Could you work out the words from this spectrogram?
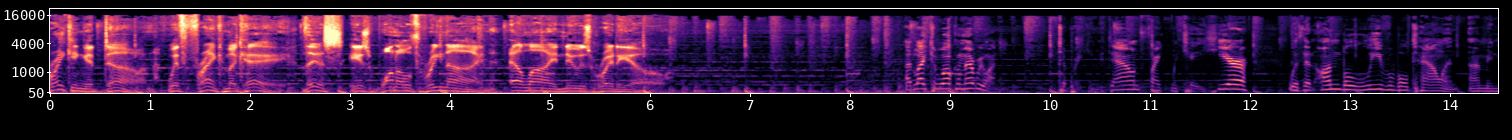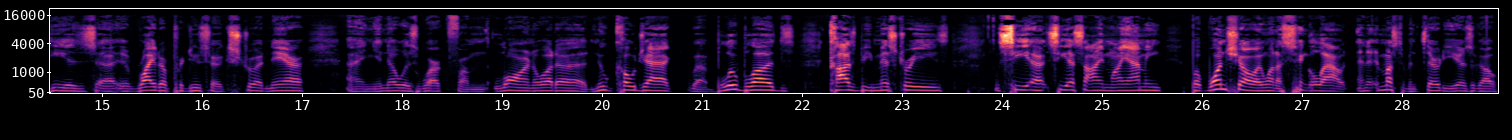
Breaking It Down with Frank MacKay. This is 1039 LI News Radio. I'd like to welcome everyone to Breaking It Down. Frank MacKay here with an unbelievable talent. I mean, he is uh, a writer, producer extraordinaire, and you know his work from Law and Order, New Kojak, uh, Blue Bloods, Cosby Mysteries, C- uh, CSI Miami. But one show I want to single out, and it must have been 30 years ago,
